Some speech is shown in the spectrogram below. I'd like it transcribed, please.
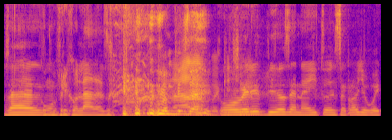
O sea, Como frijoladas, güey, qué como ver chido. videos de Anaí y todo ese rollo, güey.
